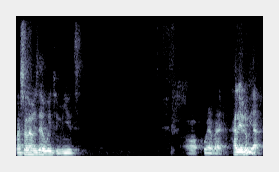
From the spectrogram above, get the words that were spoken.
Pastor is there a way to mute? Or whoever. Hallelujah.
